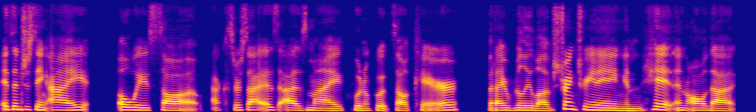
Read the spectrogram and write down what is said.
It's interesting. Oh. I always saw exercise as my quote unquote self care, but I really love strength training and HIIT and all that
